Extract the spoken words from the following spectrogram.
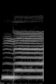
Nah.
